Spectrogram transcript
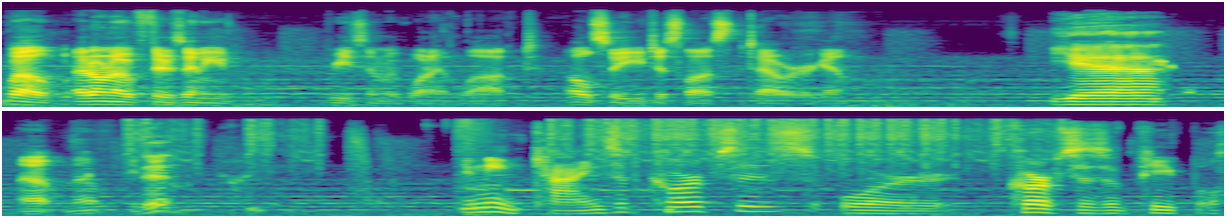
Well, I don't know if there's any reason we want it locked. Also, you just lost the tower again. Yeah. Oh, no. you Yeah. didn't. You mean kinds of corpses or corpses of people?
